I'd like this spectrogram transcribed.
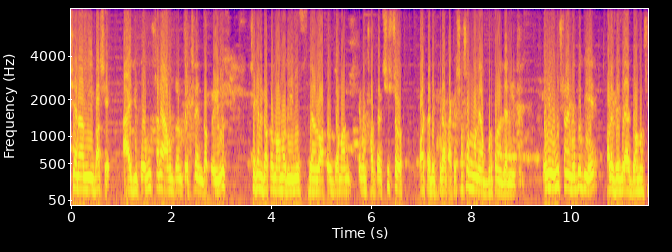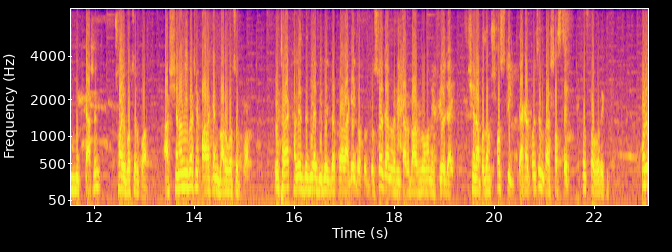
সেনানিবাসে আয়োজিত অনুষ্ঠানে আমন্ত্রণ পেয়েছিলেন ডক্টর ইউনুস। সেখানে ডক্টর মোহাম্মদ ইউনুস, জেনারেল আতরুজ্জামান এবং সরকারের শীর্ষ কর্তা ব্যক্তিরা তাকে সসম্মানে অভ্যর্থনা জানিয়েছেন। ওই অনুষ্ঠানের মধ্য দিয়ে খালেদা জিয়া জনসম্মুখে আসেন ছয় বছর পর আর সেনানিবাসে পা রাখেন বারো বছর পর। এছাড়া খালেদা জিয়া বিদেশ যাত্রার আগে গত দোসরা জানুয়ারি তার বাসভবনে ফিরে যায় সেনাপ্রধান সস্ত্রীক দেখা করেছেন তার স্বাস্থ্যের খোঁজ খবর রেখেছেন ফলে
